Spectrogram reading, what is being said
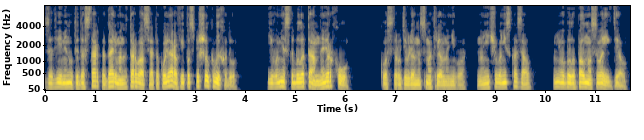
За две минуты до старта Гарриман оторвался от окуляров и поспешил к выходу. Его место было там, наверху, Костер удивленно смотрел на него, но ничего не сказал. У него было полно своих дел.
